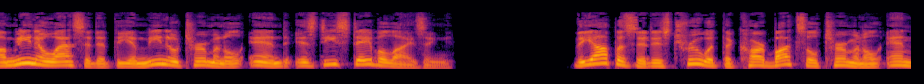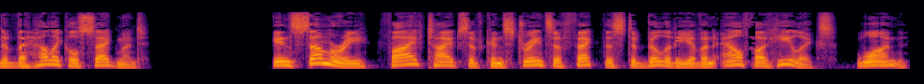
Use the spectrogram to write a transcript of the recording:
amino acid at the amino terminal end is destabilizing. The opposite is true at the carboxyl terminal end of the helical segment. In summary, five types of constraints affect the stability of an alpha helix 1.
